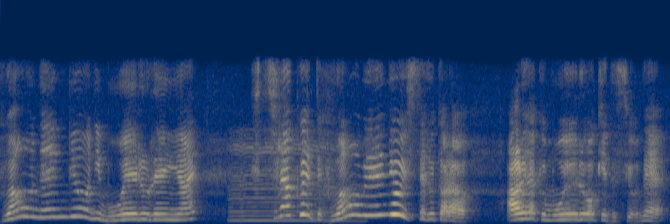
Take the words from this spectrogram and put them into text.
不安を燃料に燃える恋愛。失楽園って不安を燃料にしてるからあれだけ燃えるわけですよね。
